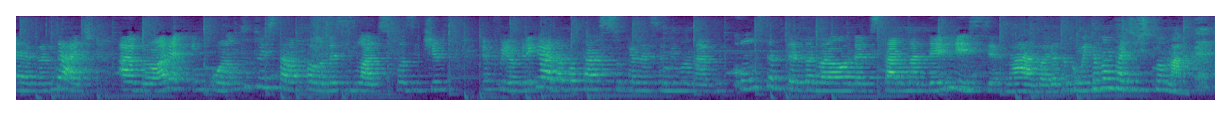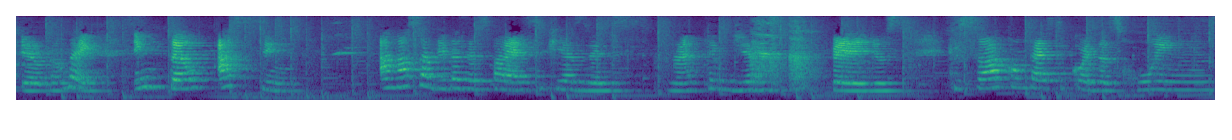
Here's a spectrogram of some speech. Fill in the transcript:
É verdade. Agora, enquanto tu estava falando desses lados positivos, eu fui obrigada a botar açúcar nessa limonada. Com certeza agora ela deve estar uma delícia. Ah, agora eu tô com muita vontade de tomar. Eu também. Então, assim, a nossa vida às vezes parece que às vezes, né, tem dias feios, que só acontece coisas ruins,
